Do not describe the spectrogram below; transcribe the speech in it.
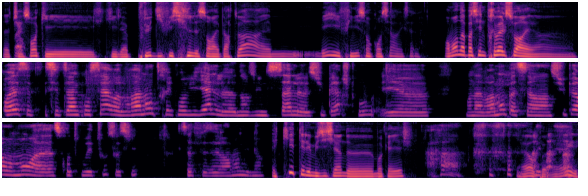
Cette Ouais. chanson qui est, qui est la plus difficile de son répertoire, euh, mais il finit son concert avec celle. Vraiment, on a passé une très belle soirée. hein. Ouais, c'était un concert vraiment très convivial euh, dans une salle super, je trouve. Et euh, on a vraiment passé un super moment à se retrouver tous aussi. Ça faisait vraiment du bien. Et qui étaient les musiciens de Mokayesh? Ah ah. Ouais, on peut-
